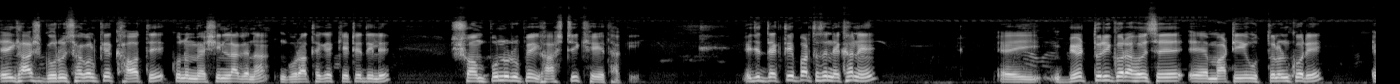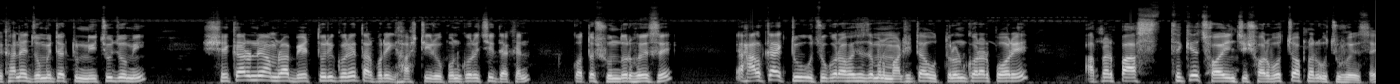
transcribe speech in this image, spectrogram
এই ঘাস গরু ছাগলকে খাওয়াতে কোনো মেশিন লাগে না, গোড়া থেকে কেটে দিলে সম্পূর্ণরূপে ঘাসটি খেয়ে থাকি। এই যে দেখতেই পারতেছেন এখানে, এই বেড তৈরি করা হয়েছে মাটি উত্তোলন করে। এখানে জমিটা একটু নিচু জমি সে কারণে আমরা বেড তৈরি করে তারপরে এই ঘাসটি রোপণ করেছি। দেখেন কত সুন্দর হয়েছে। হালকা একটু উঁচু করা হয়েছে, যেমন মাটিটা উত্তোলন করার পরে আপনার পাঁচ থেকে ছয় ইঞ্চি সর্বোচ্চ আপনার উঁচু হয়েছে।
